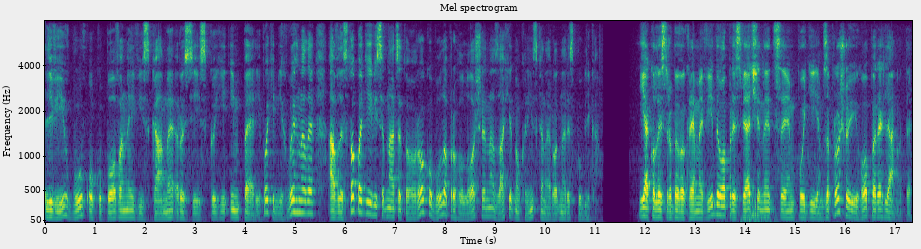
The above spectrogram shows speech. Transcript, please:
Львів був окупований військами Російської імперії. Потім їх вигнали. А в листопаді 18-го року була проголошена Західноукраїнська Народна Республіка. Я колись робив окреме відео присвячене цим подіям. Запрошую його переглянути.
